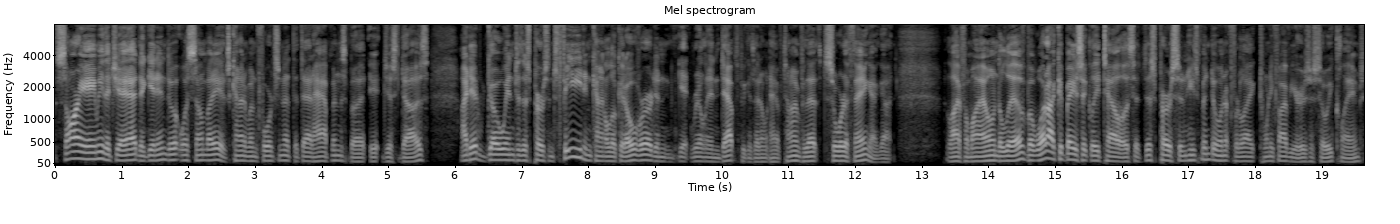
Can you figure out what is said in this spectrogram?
Sorry, Amie, that you had to get into it with somebody. It's kind of unfortunate that that happens, but it just does. I did go into this person's feed and kind of look it over. I didn't get real in depth because I don't have time for that sort of thing. I got life of my own to live. But what I could basically tell is that this person, he's been doing it for like 25 years or so, he claims.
